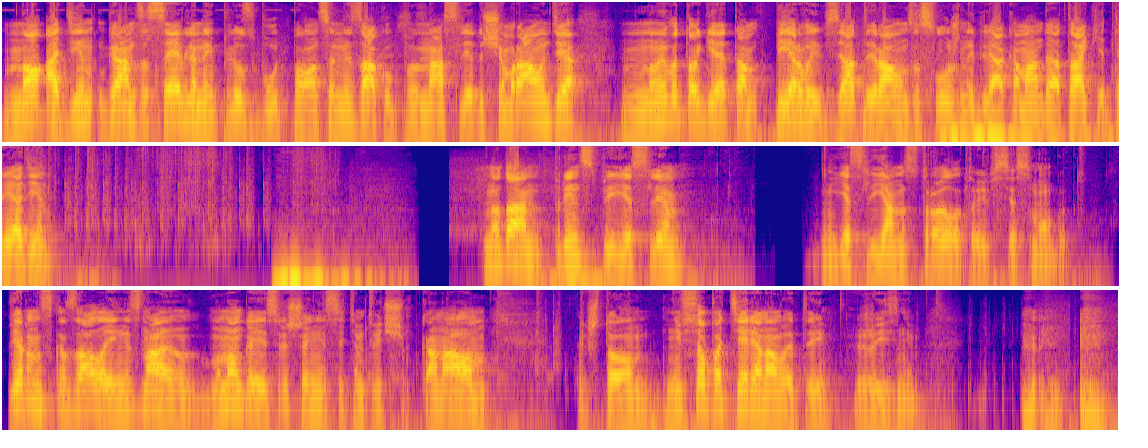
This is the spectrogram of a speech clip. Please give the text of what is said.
Но один ган засейвленный, плюс будет полноценный закуп на следующем раунде. Ну и в итоге это первый взятый раунд заслуженный для команды атаки. 3-1. Ну да, в принципе, если... Если я настроила, то и все смогут. Верно сказала, я не знаю, много есть решений с этим Twitch каналом. Так что не все потеряно в этой жизни.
